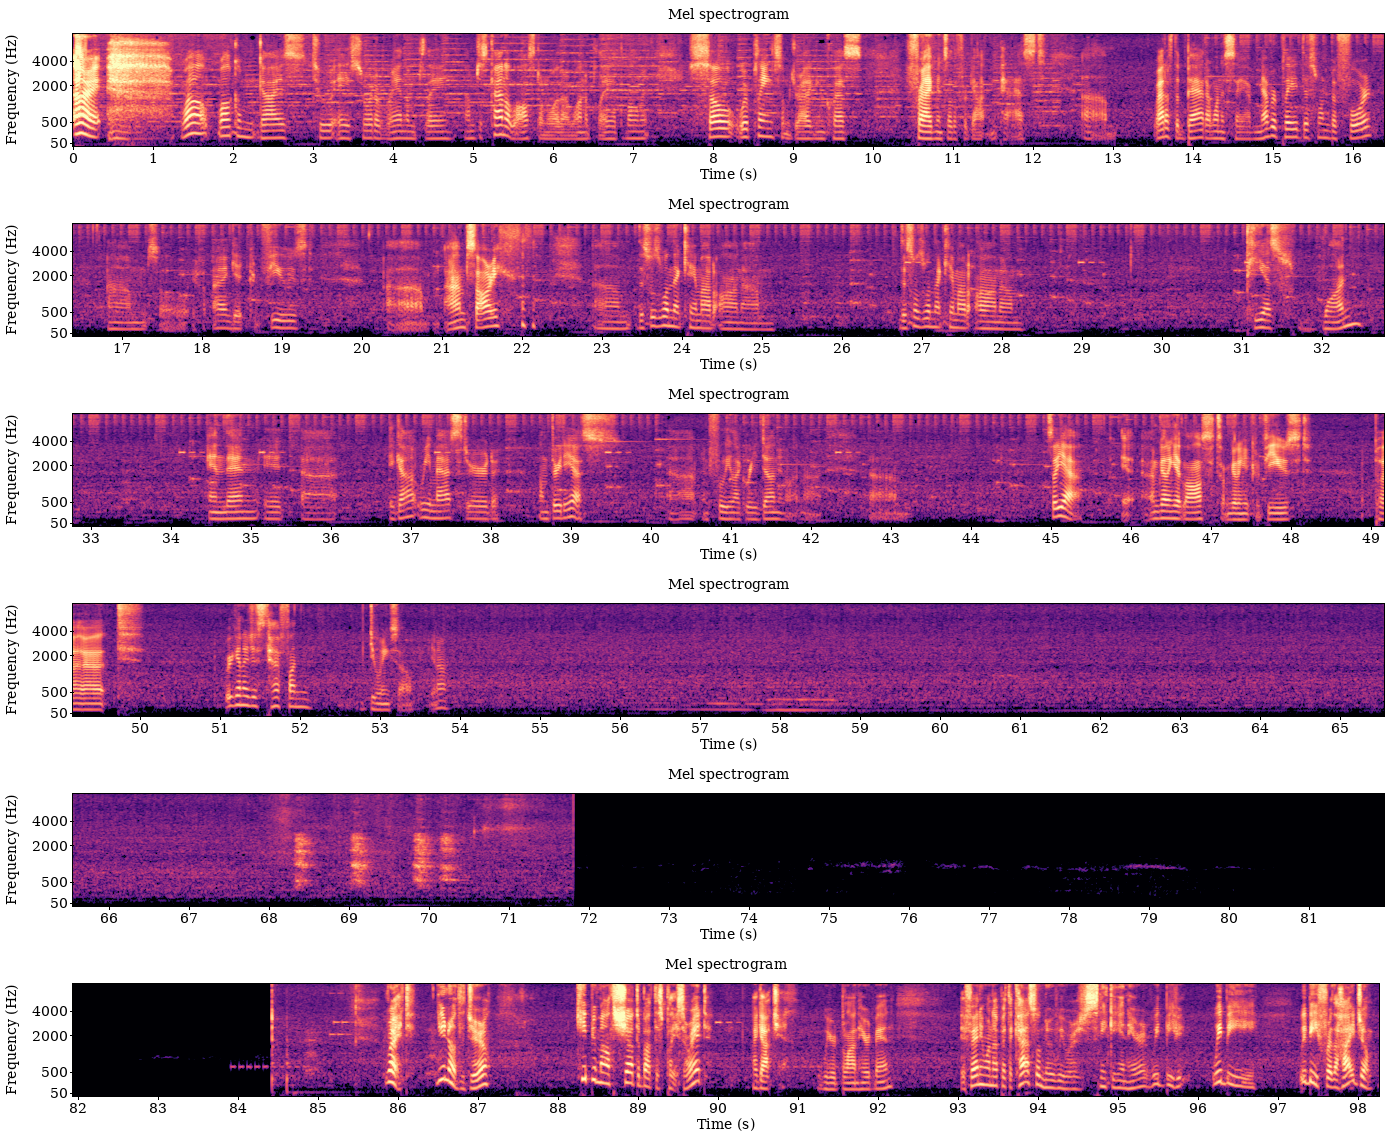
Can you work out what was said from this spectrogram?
Alright. Well, welcome guys to a sort of random play. I'm just kind of lost on what I want to play at the moment. So, we're playing some Dragon Quest Fragments of the Forgotten Past. Um, right off the bat, I want to say I've never played this one before. Um, so, if I get confused, um, I'm sorry. Um, this was one that came out on... Um, this was one that came out on... Um, PS1, and then it uh, it got remastered on 3DS uh, and fully like redone and whatnot. Um, so yeah, yeah, I'm gonna get lost. I'm gonna get confused, but we're gonna just have fun doing so, you know. Right. You know the drill. Keep your mouth shut about this place, alright? I got you, weird blonde-haired man. If anyone up at the castle knew we were sneaking in here, we'd be... We'd be... We'd be for the high jump.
